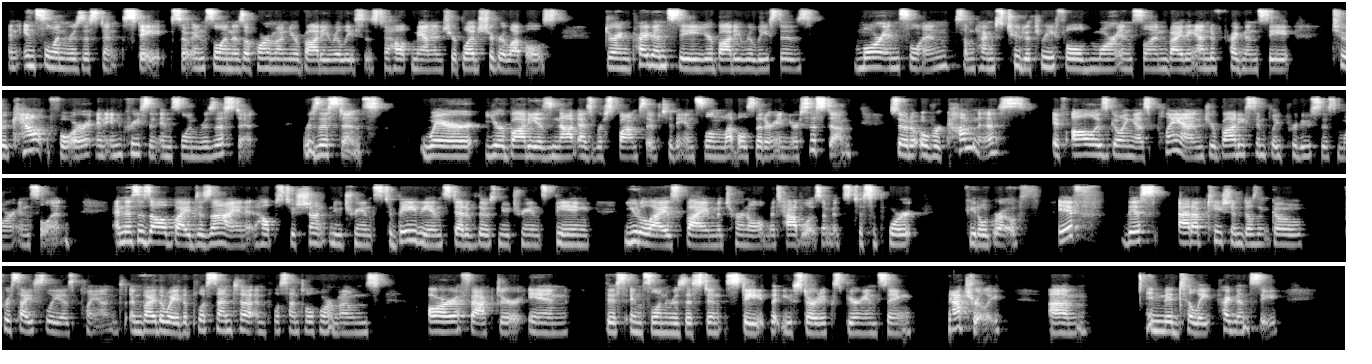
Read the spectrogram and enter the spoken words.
an insulin resistant state. So, insulin is a hormone your body releases to help manage your blood sugar levels. During pregnancy, your body releases more insulin, sometimes two to threefold more insulin by the end of pregnancy to account for an increase in insulin resistant resistance where your body is not as responsive to the insulin levels that are in your system. So to overcome this, if all is going as planned, your body simply produces more insulin. And this is all by design. It helps to shunt nutrients to baby instead of those nutrients being utilized by maternal metabolism. It's to support fetal growth. If this adaptation doesn't go precisely as planned, and by the way, the placenta and placental hormones are a factor in this insulin resistant state that you start experiencing naturally um, in mid to late pregnancy.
